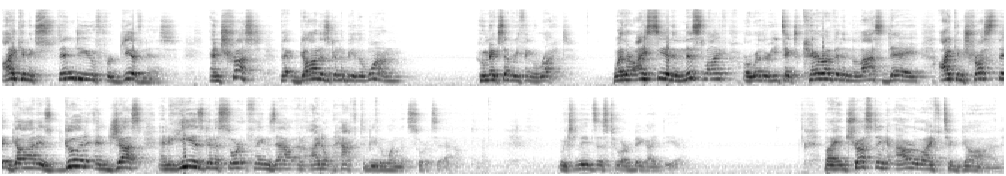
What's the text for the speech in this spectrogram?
I can extend to you forgiveness and trust that God is going to be the one who makes everything right. Whether I see it in this life or whether He takes care of it in the last day, I can trust that God is good and just and He is going to sort things out and I don't have to be the one that sorts it out. Which leads us to our big idea. By entrusting our life to God,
